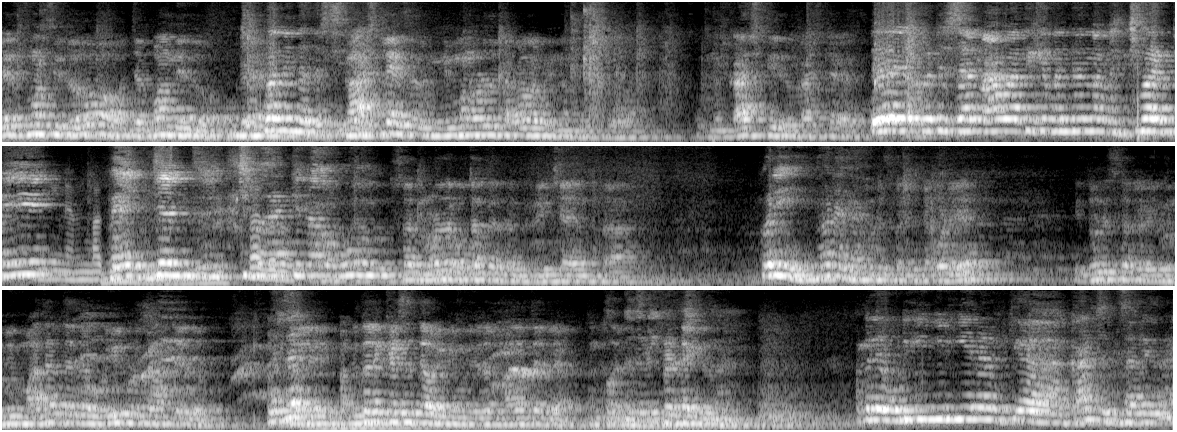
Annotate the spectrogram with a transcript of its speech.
ಏರ್ಫೋನ್ಸ್ ಇದು ಜಪಾನ್ ಇದು. ಜಪಾನ್ ಇಂದ ತರಿಸಿ ಕಾಸ್ಟ್ಲಿ ಆಯ್ತು. ನಿಮ್ಮ ನೋಡಿದ್ರೆ ತಗೊಳ್ಳೋದು ಕಾಸ್ಟ್ಲಿ ಇದು. ಕಾಸ್ಟ್ಲಿ ಆಗುತ್ತೆ. ಏ ಸರ್ ನಾವು ಅದಕ್ಕೆ ಬಂದ್ರೆ ನಾವು ರಿಚ್ ರಿಚ್ ನಾವು. ಸರ್ ನೋಡಿದ್ರೆ ಗೊತ್ತಾಗ್ತದೆ ರಿಚ್ ಅಂತ. ಕೊಡಿ ನೋಡೋಣ. ಕೊಡಿ ಸರ್ ಇದು ತಗೊಳ್ಳಿ. ಇದು ನೋಡಿ ಸರ್ ಇದು ನೀವು ಮಾತಾಡ್ತಾ ಇದ್ರೆ ಹುಡುಗಿ ಅಂತ ಇದು? ಪಕ್ಕದಲ್ಲಿ- ಕೇಳಿಸುತ್ತೆ ಅವ್ರಿಗೆ ನೀವು ಇದ್ರಲ್ಲಿ ಮಾತಾಡ್ತಾ ಇದ್ರೆ. ಡಿಫ್ರೆಂಟ್ ಆಗಿದೆ ಆಮೇಲೆ ಹುಡುಗಿ ಗಿಡುಗಿ ಏನಾದ್ರು ಕಾಣಿಸುತ್ತೆ ಸರ್ ಇದ್ರೆ?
